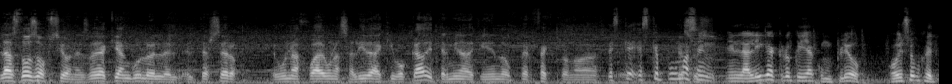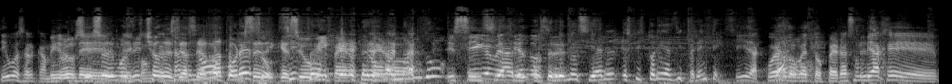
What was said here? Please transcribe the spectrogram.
las dos opciones, ¿no? Y aquí Angulo el, el- el tercero, en una jugada, una salida equivocada y termina definiendo perfecto, ¿no? Es que, es que Pumas Jesús. en, en la liga creo que ya cumplió. Hoy su objetivo es ser campeón Pero de si eso hemos de dicho desde hace No, rato por que se- eso. que Sí, se pero- ubique. Pero, pero pero- ganando y sigue Seattle metiéndose. Seattle, esta historia es diferente. Sí, de acuerdo, Claro. Beto, pero es un viaje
